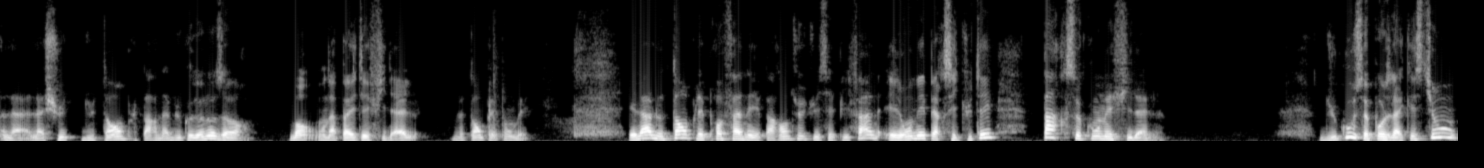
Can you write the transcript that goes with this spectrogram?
la, chute du temple par Nabucodonosor. Bon, on n'a pas été fidèles, le temple est tombé. Et là, le temple est profané par Antiochus Épiphane et on est persécuté parce qu'on est fidèle. Du coup, se pose la question,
